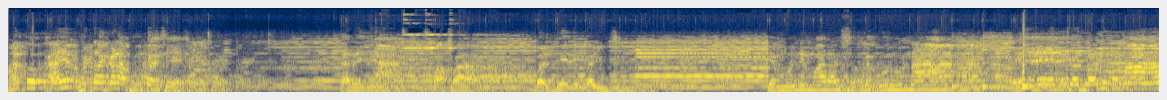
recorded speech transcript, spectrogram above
મારે તો કાયમ ફટાકડા ફૂટે છે. ત્યારે અહીંયા બાપા બળદેવે કહ્યું છે. કે મને મારા સદગુરુના હે ચરણમાં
